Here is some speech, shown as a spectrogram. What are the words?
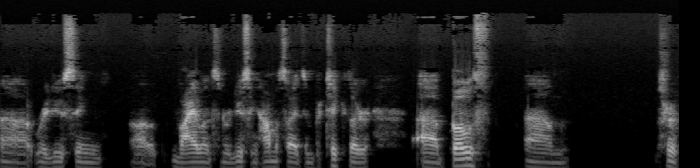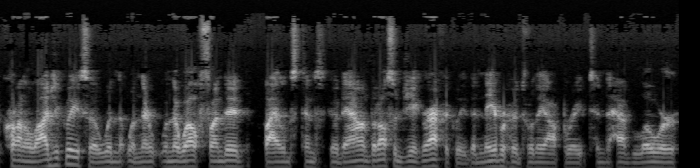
uh, reducing uh, violence and reducing homicides in particular, uh, both um, sort of chronologically. So when when they're when they're well funded, violence tends to go down, but also geographically, the neighborhoods where they operate tend to have lower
